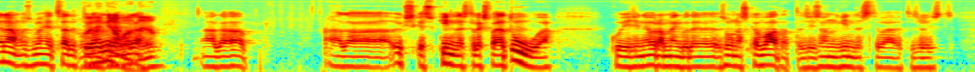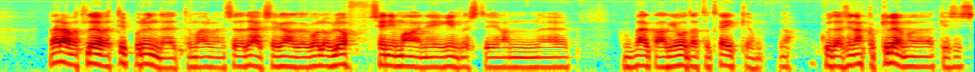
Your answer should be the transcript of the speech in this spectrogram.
enamus mehed saadeti kohe minema ka. aga, aga üks, kes kindlasti oleks vaja tuua, kui siin euromängude suunas ka vaadata, siis on kindlasti vaja ühte sellist väravat löövad tipuründajat ja ma arvan, et seda tehakse ka, aga Golovjov senimaani kindlasti on äh, vägagi oodatud käik ja noh, kui ta siin hakkabki lööma äkki, siis,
